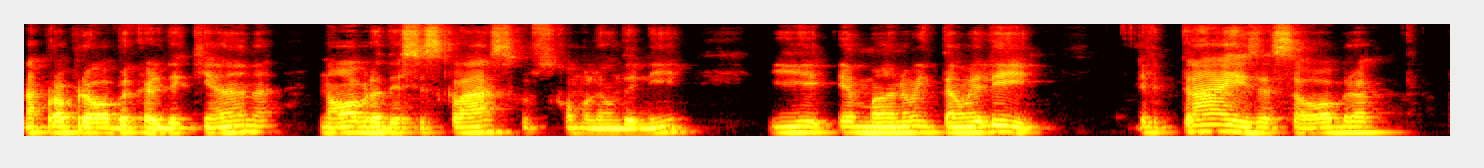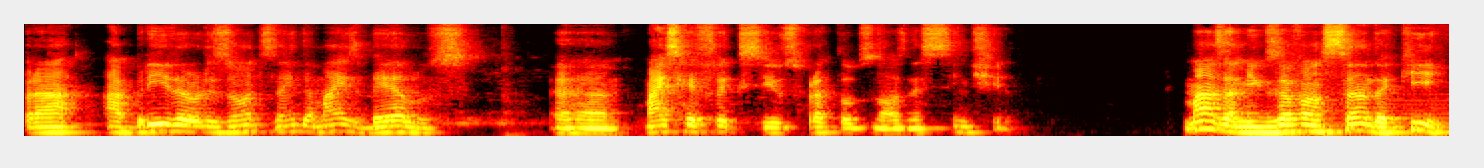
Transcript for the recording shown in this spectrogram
na própria obra kardeciana, na obra desses clássicos, como Leon Denis, e Emmanuel, então, ele, ele traz essa obra para abrir horizontes ainda mais belos, uh, mais reflexivos para todos nós nesse sentido. Mas, amigos, avançando aqui,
